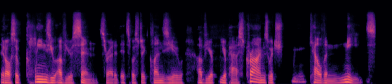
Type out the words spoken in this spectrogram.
it also cleans you of your sins, right? It, it's supposed to cleanse you of your your past crimes, which Kelvin needs.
